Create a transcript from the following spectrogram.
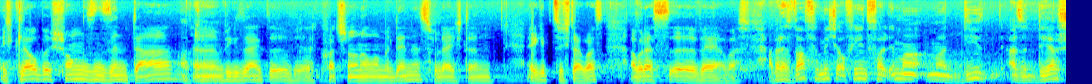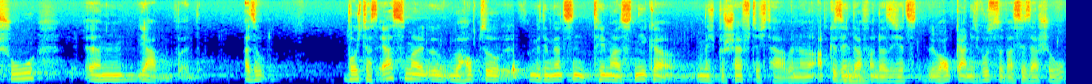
ich glaube, Chancen sind da. Äh, wie gesagt, äh, wir quatschen auch nochmal mit Dennis, vielleicht ähm, ergibt sich da was. Aber das äh, wäre ja was. Aber das war für mich auf jeden Fall immer, immer die, also der Schuh, ähm, ja, also wo ich das erste Mal überhaupt so mit dem ganzen Thema Sneaker mich beschäftigt habe. Ne? Abgesehen davon, dass ich jetzt überhaupt gar nicht wusste, was dieser Schuh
